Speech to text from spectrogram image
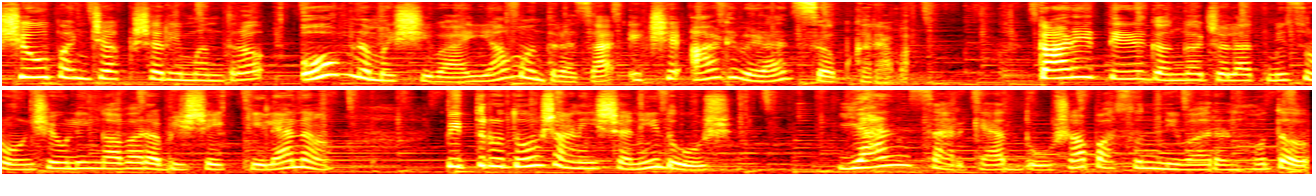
शिवपंचाक्षरी मंत्र ओम नम शिवाय या मंत्राचा एकशे आठ वेळा जप करावा. काळे तीळ गंगाजलात मिसळून शिवलिंगावर अभिषेक केल्यानं पितृदोष आणि शनिदोष यांसारख्या दोषापासून निवारण होतं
